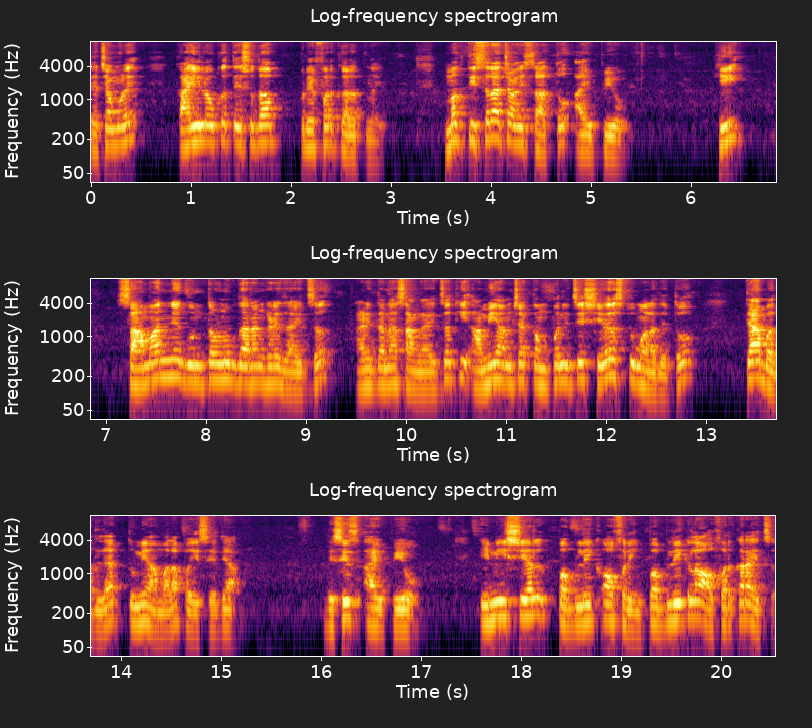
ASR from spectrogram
त्याच्यामुळे काही लोक ते सुद्धा प्रेफर करत नाही मग तिसरा चॉईस राहतो आय पी ओ की सामान्य गुंतवणूकदारांकडे जायचं आणि त्यांना सांगायचं की आम्ही आमच्या कंपनीचे शेअर्स तुम्हाला देतो. त्या बदल्यात तुम्ही आम्हाला पैसे द्या. This is I P O initial public offering पब्लिकला ऑफर करायचं.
